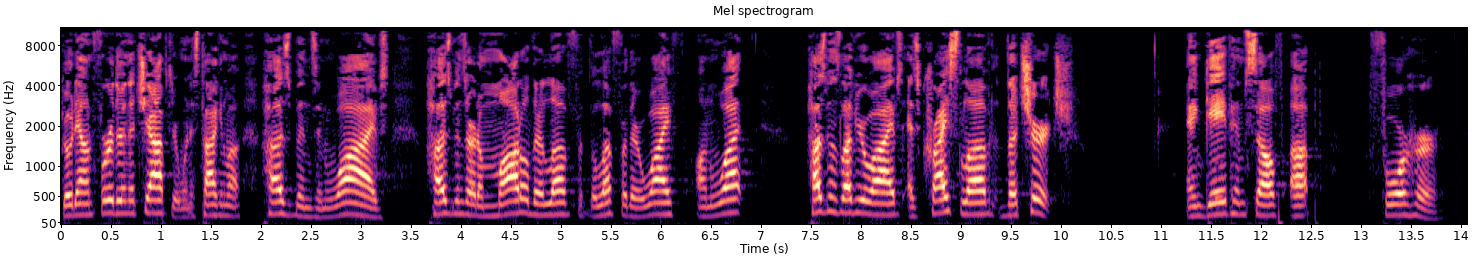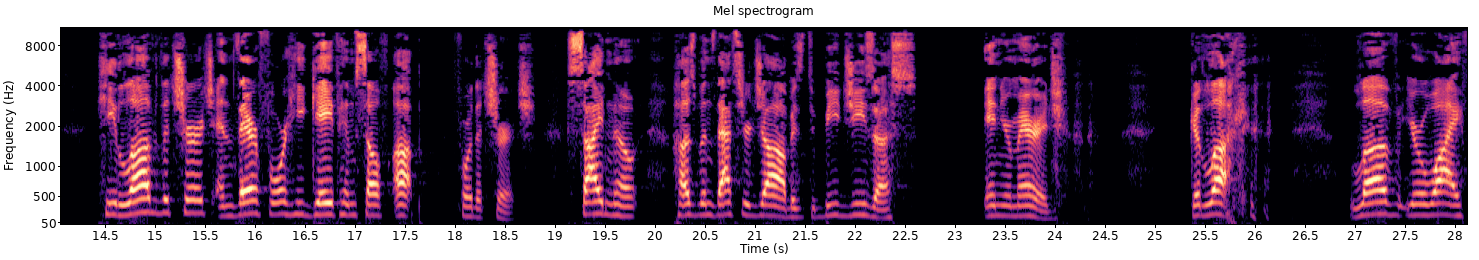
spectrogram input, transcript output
Go down further in the chapter when it's talking about husbands and wives. Husbands are to model their love for the love for their wife on what? Husbands love your wives as Christ loved the church and gave himself up for her. He loved the church and therefore he gave himself up for the church. Side note, Husbands, that's your job, is to be Jesus in your marriage. Good luck. Love your wife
